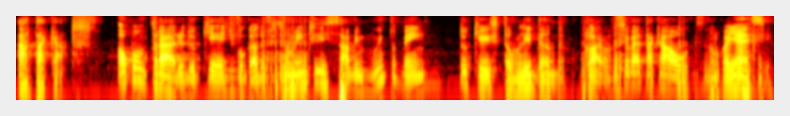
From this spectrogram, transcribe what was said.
atacados. Ao contrário do que é divulgado oficialmente, eles sabem muito bem do que estão lidando. Claro, você vai atacar algo que você não conhece?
